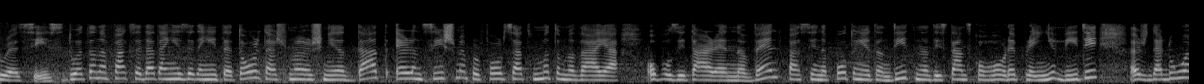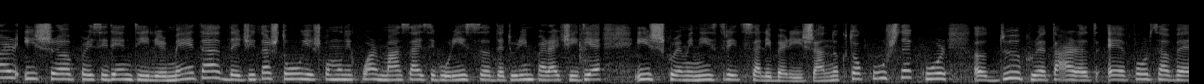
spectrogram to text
kryesisë. Duhet thënë në fakt se data njëzet e një tetor tashmë është një datë e rëndësishme për forcat më të mëdhaja opozitare në vend, pasi në po të njëjtën ditë në distancë kohore prej një viti është ndaluar ish-presidenti Ilir Meta dhe gjithashtu i është komunikuar masa e sigurisë detyrim paraqitje ish-kryeministrit Sali Berisha. Në këto kushte kur dy kryetarët e forcave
